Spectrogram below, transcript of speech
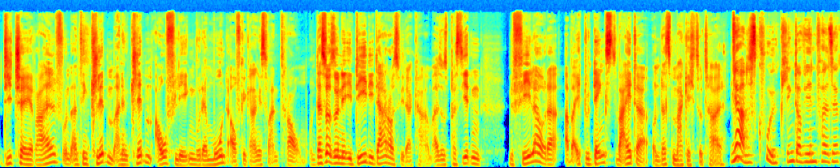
DJ Ralf und an den Klippen, an den Klippen auflegen, wo der Mond aufgegangen ist, war ein Traum. Und das war so eine Idee, die daraus wieder kam. Also es passiert ein, ein Fehler oder aber du denkst weiter und das mag ich total. Ja, das ist cool. Klingt auf jeden Fall sehr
